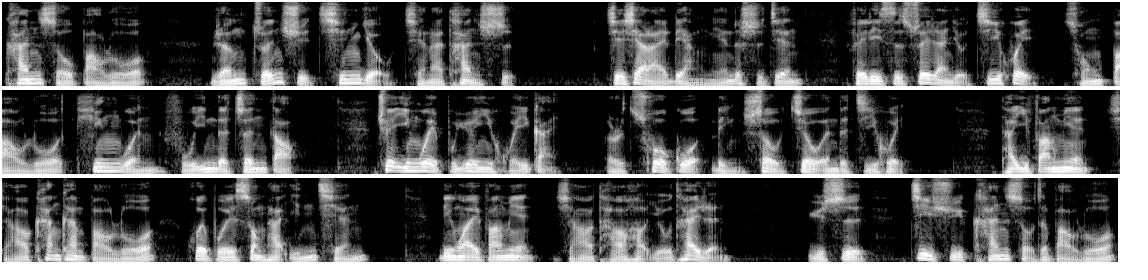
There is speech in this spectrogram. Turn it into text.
看守保罗，仍准许亲友前来探视。接下来两年的时间，腓利斯虽然有机会从保罗听闻福音的真道，却因为不愿意悔改而错过领受救恩的机会。他一方面想要看看保罗会不会送他银钱，另外一方面想要讨好犹太人，于是继续看守着保罗，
